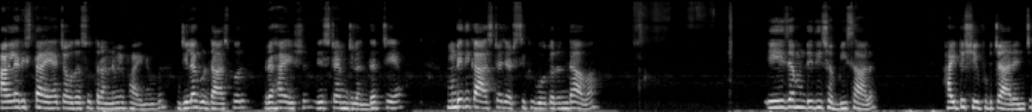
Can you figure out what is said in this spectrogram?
ਅਗਲਾ ਰਿਸ਼ਤਾ ਆਇਆ 1493 ਫਾਈਲ ਨੰਬਰ। ਜ਼ਿਲ੍ਹਾ ਗੁਰਦਾਸਪੁਰ, ਰਹਾਇਸ਼, ਇਸ ਟਾਈਮ ਜਲੰਧਰ 'ਚ ਹੈ ਮੁੰਡੇ ਦੀ ਕਾਸਟ ਹੈ ਜੱਟ ਸਿੱਖ ਗੋਤ ਰੰਧਾਵਾ। ਏਜ ਹੈ ਮੁੰਡੇ ਦੀ 26 ਸਾਲ। Height 6 foot 4 inch.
